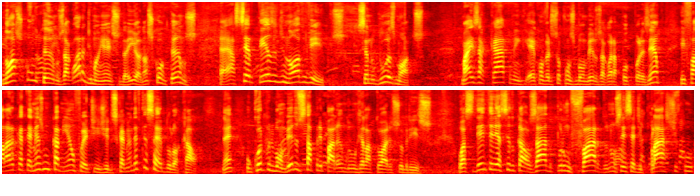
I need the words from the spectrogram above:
Nós contamos, agora de manhã isso daí, ó, nós contamos é, a certeza de nove veículos, sendo duas motos. Mas a Kathleen eh, conversou com os bombeiros agora há pouco, por exemplo, e falaram que até mesmo um caminhão foi atingido. Esse caminhão deve ter saído do local. Né? O Corpo de Bombeiros está preparando um relatório sobre isso. O acidente teria sido causado por um fardo, não sei se é de plástico,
